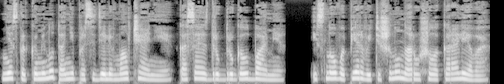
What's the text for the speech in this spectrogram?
Несколько минут они просидели в молчании, касаясь друг друга лбами, и снова первой тишину нарушила королева.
